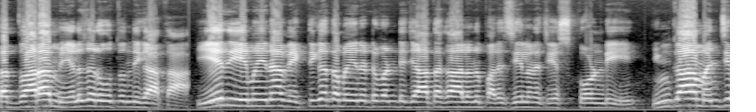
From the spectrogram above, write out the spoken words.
తద్వారా మేలు జరుగుతుంది గాక. ఏది ఏమైనా వ్యక్తిగతమైనటువంటి జాతకాలను పరిశీలన చేసుకోండి. ఇంకా మంచి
